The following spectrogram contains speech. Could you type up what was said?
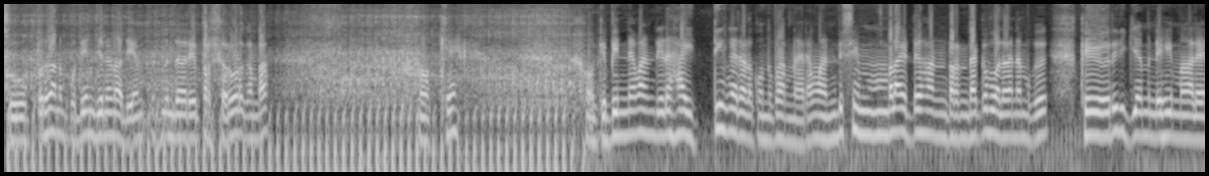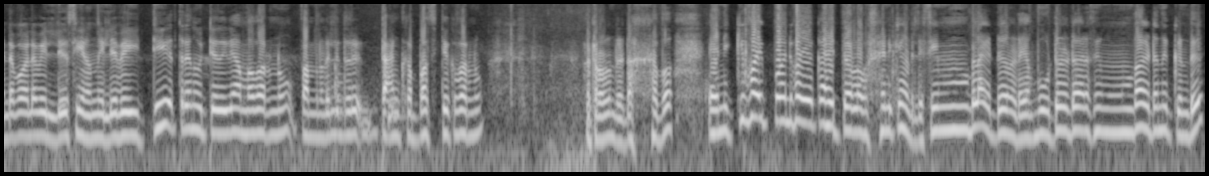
സൂപ്പർ സാധനം. പുതിയ എഞ്ചിനാണ് അധികം എന്താ പറയുക പ്രഷർ കൊടുക്കണ്ട. ഓക്കെ ഓക്കെ പിന്നെ വണ്ടിയുടെ ഹൈറ്റും കാര്യങ്ങളൊക്കെ ഒന്ന് പറഞ്ഞുതരാം. വണ്ടി സിമ്പിളായിട്ട് ഹൺഡ്രഡിന്റെ ഒക്കെ പോലെ തന്നെ നമുക്ക് കയറിയിരിക്കാൻ പറ്റില്ല ഹിമാലയന്റെ പോലെ വലിയ സീനൊന്നും ഇല്ല. വെയിറ്റ് എത്ര? നൂറ്റി അമ്മ പറഞ്ഞു. പന്ത്രണ്ട് ലിറ്റർ ടാങ്ക് കപ്പാസിറ്റി ഒക്കെ പറഞ്ഞു. പെട്രോൾ ഉണ്ട് കേട്ടോ. അപ്പോൾ എനിക്ക് ഫൈവ് പോയിന്റ് ഫൈവ് ഒക്കെ ഹൈറ്റ് ഉള്ളൂ. പക്ഷേ എനിക്ക് കണ്ടില്ല? സിമ്പിളായിട്ട് കണ്ടില്ല? ഞാൻ ബൂട്ട് ഇട്ട് വരെ സിമ്പിളായിട്ട് നിൽക്കുന്നുണ്ട്.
